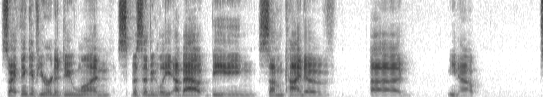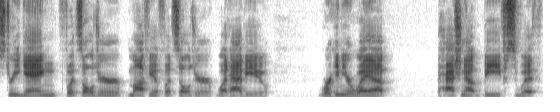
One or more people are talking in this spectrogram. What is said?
So I think if you were to do one specifically about being some kind of uh, you know street gang, foot soldier, mafia foot soldier, what have you, working your way up, hashing out beefs with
